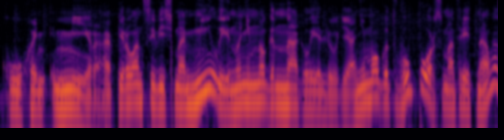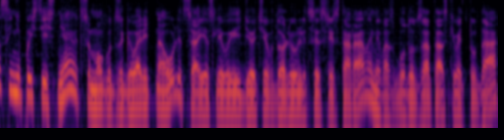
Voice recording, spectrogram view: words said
кухонь мира. А Перуанцы весьма милые, но немного наглые люди. Они могут в упор смотреть на вас и не постесняются, могут заговорить на улице, а если вы идете вдоль улицы с ресторанами, вас будут затаскивать туда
